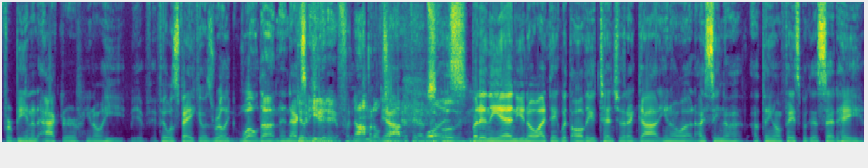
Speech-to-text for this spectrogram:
for being an actor, you know, he if, if it was fake, it was really well done and executed. Dude, executed. he did a phenomenal Yeah, job if it was. But in the end, you know, I think with all the attention that I got, you know, I seen a, a thing on Facebook that said, "Hey,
